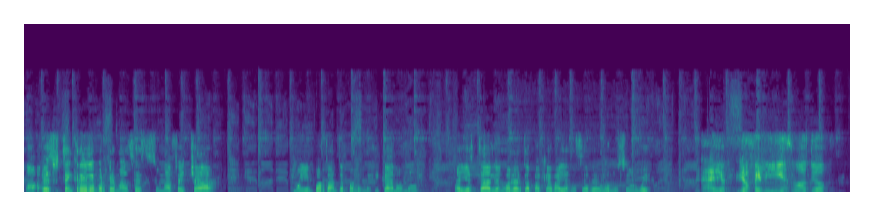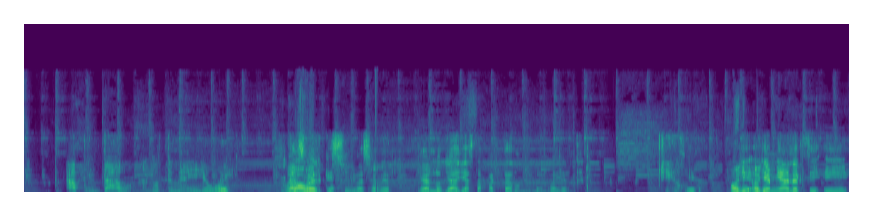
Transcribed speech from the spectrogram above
No, eso está increíble porque además es una fecha muy importante para los mexicanos, ¿no? Ahí está Lengua Alerta para que vayas a hacer revolución, güey. Ah, yo, feliz, ¿no? Yo apuntado, anóteme ahí, yo voy. Vas a ver que sí, vas a ver. Ya, lo, ya, ya está pactado mi lengua alerta. Sí. Oye, oye, mi Alex, y,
